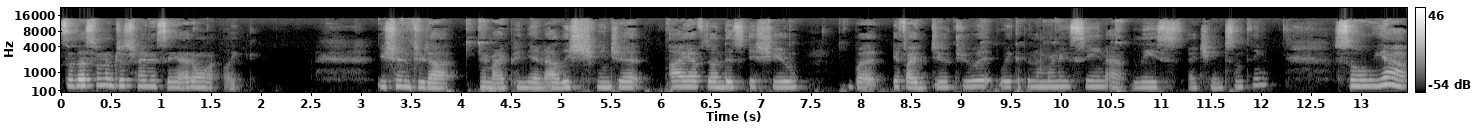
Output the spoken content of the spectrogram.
so that's what I'm just trying to say. I don't want, like, you shouldn't do that, in my opinion. At least change it. I have done this issue, but if I do do it, wake up in the morning scene, at least I change something. So, yeah,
